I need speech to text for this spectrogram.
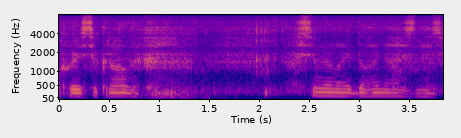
І я рухаюся кролик. Всі мене навіть доганяє знизу.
